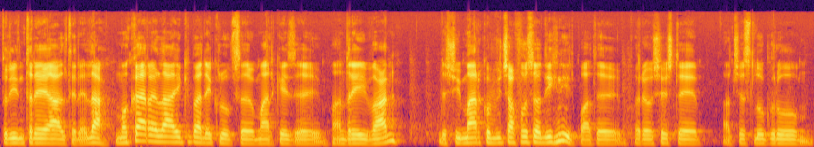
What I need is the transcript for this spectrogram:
printre altele. Da, măcar la echipa de club să marcheze Andrei Ivan, deși Marcovici a fost odihnit, poate reușește acest lucru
